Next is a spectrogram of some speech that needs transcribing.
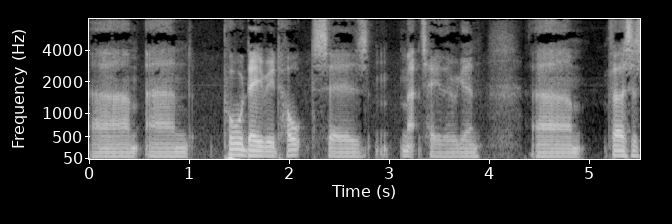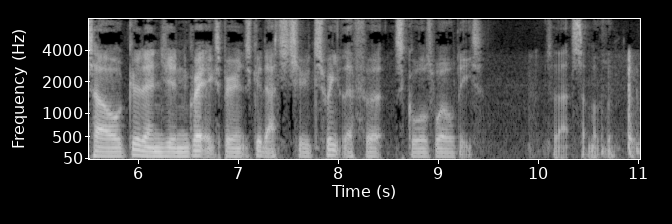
Um, and Paul David Holt says Matt Taylor again. Um, versatile, good engine, great experience, good attitude, sweet left foot, scores worldies. So that's some of them.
